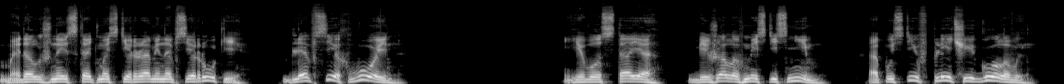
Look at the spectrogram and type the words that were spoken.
Мы должны стать мастерами на все руки, для всех войн. Его стая бежала вместе с ним, опустив плечи и головы,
